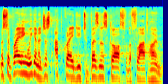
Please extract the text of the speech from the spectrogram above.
Mr. Brading, we're going to just upgrade you to business class for the flight home.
